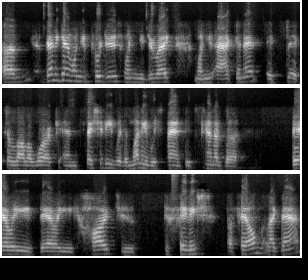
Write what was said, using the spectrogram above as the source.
um, then again, when you produce, when you direct, when you act in it, it's it's a lot of work, and especially with the money we spent, it's kind of a very very hard to to finish a film like that.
